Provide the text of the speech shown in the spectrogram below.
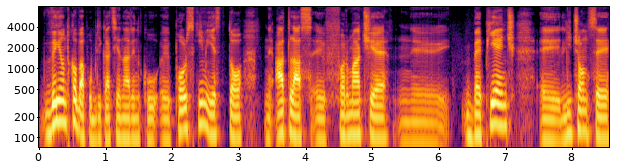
wyjątkowa publikacja na rynku polskim. Jest to atlas w formacie B5 liczący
